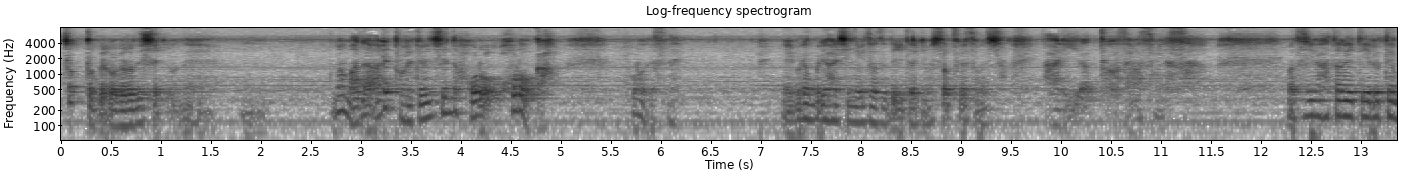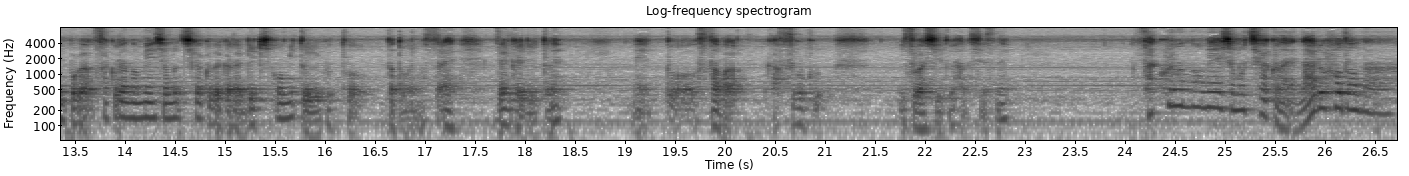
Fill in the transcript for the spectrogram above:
ちょっとベロベロでしたけどね。うんまあ、まだあれ取れてる時点でフォロー、フォローか。フォローですね。えーグランプリ配信で見させていただきました。お疲れ様でした。ありがとうございます、皆さん。私が働いている店舗が桜の名所の近くだから激混みということだと思いますね。前回で言ったね。えーっと、スタバがすごく忙しいという話ですね。桜の名所の近くなんや。なるほどな。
